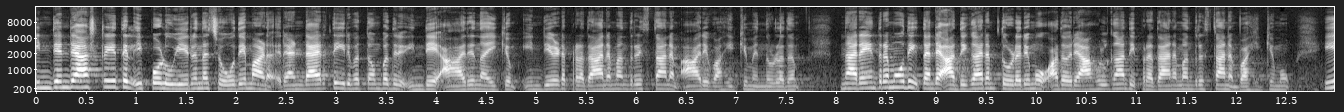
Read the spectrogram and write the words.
ഇന്ത്യൻ രാഷ്ട്രീയത്തിൽ ഇപ്പോൾ ഉയരുന്ന ചോദ്യമാണ് രണ്ടായിരത്തി ഇരുപത്തൊമ്പതിൽ ഇന്ത്യ ആര് നയിക്കും ഇന്ത്യയുടെ പ്രധാനമന്ത്രി സ്ഥാനം ആര് വഹിക്കുമെന്നുള്ളത്. നരേന്ദ്രമോദി തന്റെ അധികാരം തുടരുമോ അതോ രാഹുൽ ഗാന്ധി പ്രധാനമന്ത്രി സ്ഥാനം വഹിക്കുമോ? ഈ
